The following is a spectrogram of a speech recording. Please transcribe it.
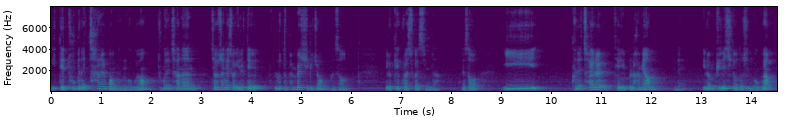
이때 두 근의 차를 구하면 되는 거고요. 두 근의 차는 최고점 계수가 이럴 때 루트 판별식이죠. 그래서 이렇게 구할 수가 있습니다. 그래서 이 근의 차이를 대입을 하면 네, 이런 비례식이 얻어지는 거고요.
